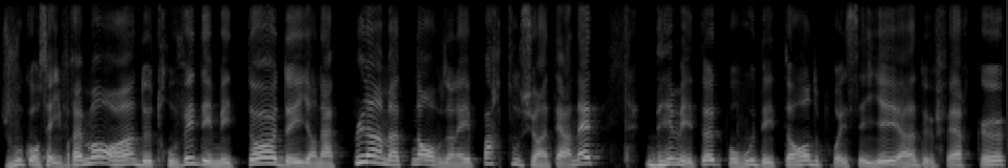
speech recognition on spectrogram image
je vous conseille vraiment hein, de trouver des méthodes, et il y en a plein maintenant, vous en avez partout sur Internet, des méthodes pour vous détendre, pour essayer hein, de faire que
